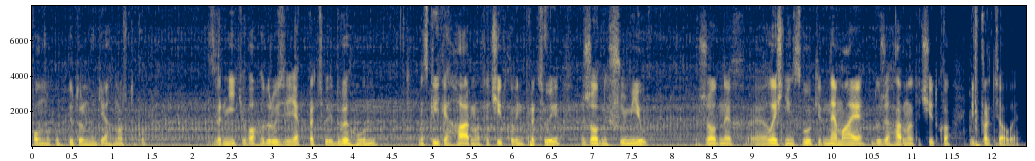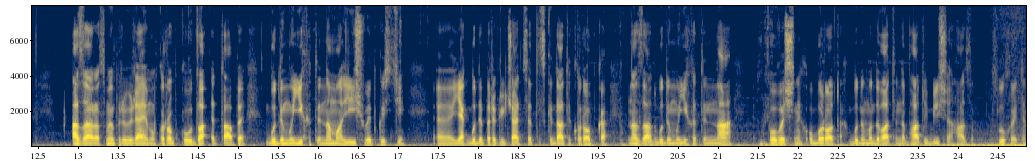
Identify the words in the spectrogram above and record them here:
повну комп'ютерну діагностику. Зверніть увагу, друзі, як працює двигун, наскільки гарно та чітко він працює, жодних шумів, жодних е, лишніх звуків немає, дуже гарно та чітко відпрацьовує. А зараз ми перевіряємо коробку у два етапи. Будемо їхати на малій швидкості. Е, Як буде переключатися та скидати коробка, назад будемо їхати на повищених оборотах. Будемо давати набагато більше газу. Слухайте.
